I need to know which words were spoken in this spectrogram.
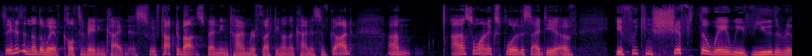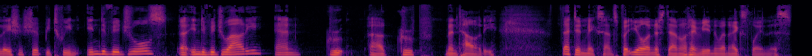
So here's another way of cultivating kindness. We've talked about spending time reflecting on the kindness of God. Um, I also want to explore this idea of if we can shift the way we view the relationship between individuals, uh, individuality and group, uh, group mentality. That didn't make sense, but you'll understand what I mean when I explain this.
